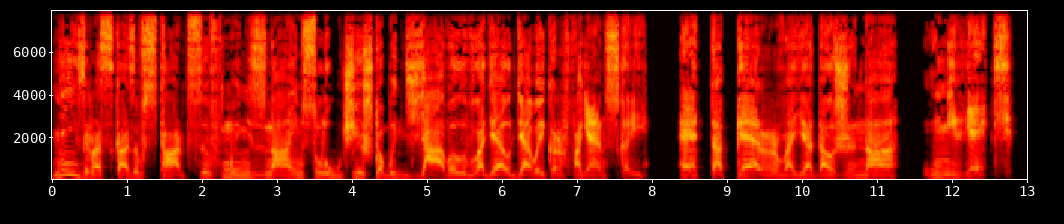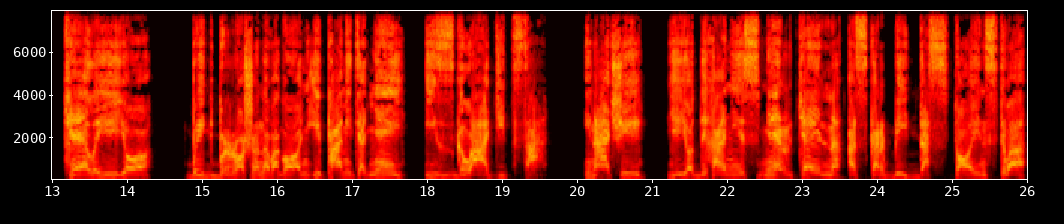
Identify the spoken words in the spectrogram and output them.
ни из рассказов старцев мы не знаем случая, чтобы дьявол владел девой Карфагенской. Это первая должна умереть. Тело ее быть брошено в огонь, и память о ней изгладится. Иначе ее дыхание смертельно оскорбить достоинство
